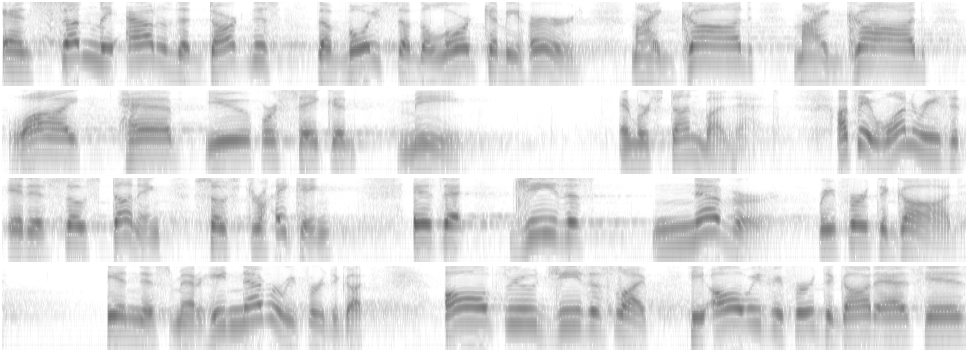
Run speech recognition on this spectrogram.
And suddenly, out of the darkness, the voice of the Lord can be heard My God, my God, why have you forsaken me? And we're stunned by that. I'll tell you one reason it is so stunning, so striking, is that Jesus never referred to God in this manner. He never referred to God. All through Jesus' life, he always referred to God as his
